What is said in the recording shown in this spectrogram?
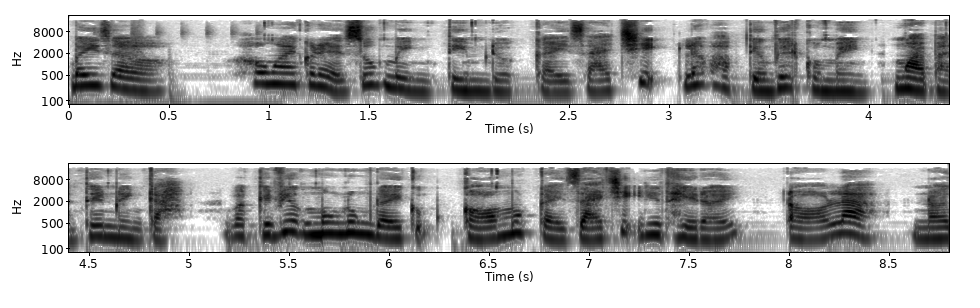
bây giờ không ai có thể giúp mình tìm được cái giá trị lớp học tiếng Việt của mình ngoài bản thân mình cả. Và cái việc mông lung đấy cũng có một cái giá trị như thế đấy. Đó là nó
